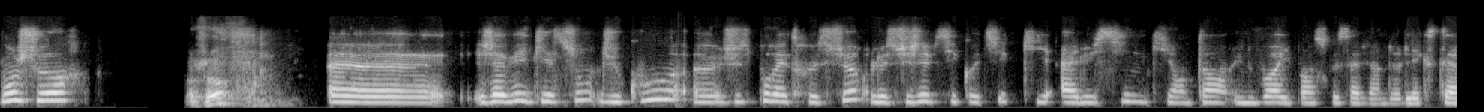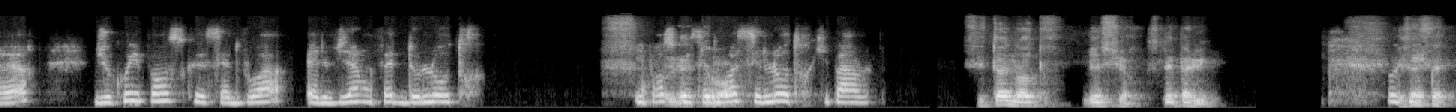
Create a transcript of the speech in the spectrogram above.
Bonjour. Bonjour. Euh, j'avais une question. Du coup, euh, juste pour être sûr, le sujet psychotique qui hallucine, qui entend une voix, il pense que ça vient de l'extérieur. Du coup, il pense que cette voix, elle vient en fait de l'autre. Il pense que cette voix, c'est l'autre qui parle. C'est un autre, bien sûr. Ce n'est pas lui. C'est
